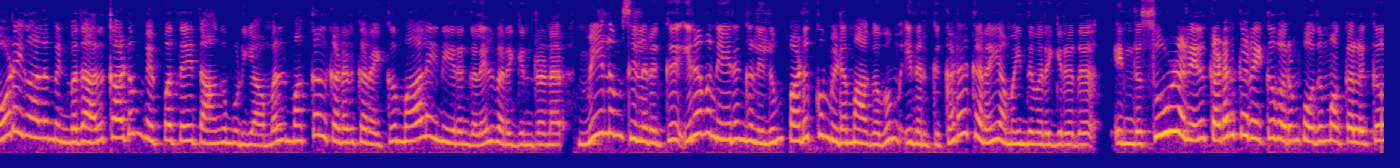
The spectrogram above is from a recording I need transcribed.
கோடை காலம் என்பதால் கடும் வெப்பத்தை தாங்க முடியாமல் மக்கள் கடற்கரைக்கு மாலை நேரங்களில் வருகின்றனர். மேலும் சிலருக்கு இரவு நேரங்களிலும் படுக்கும் இடமாகவும் இதற்கு கடற்கரை அமைந்து வருகிறது. இந்த சூழலில் கடற்கரைக்கு வரும் பொதுமக்களுக்கு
